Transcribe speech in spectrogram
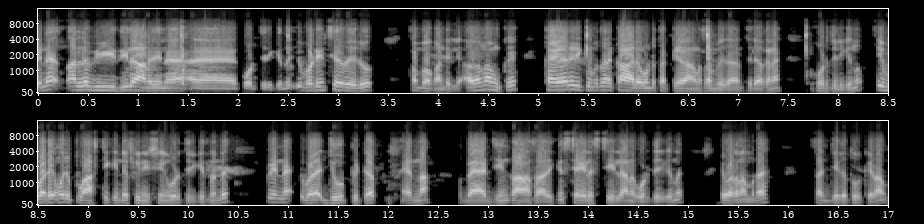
പിന്നെ നല്ല വീതിയിലാണ് ഇതിനെ കൊടുത്തിരിക്കുന്നത്. ഇവിടെയും ചെറിയൊരു സംഭവം കണ്ടില്ല? അത് നമുക്ക് കയറിയിരിക്കുമ്പോൾ തന്നെ കാലം കൊണ്ട് തട്ടിയതാണ് സംവിധാനത്തിൽ അങ്ങനെ കൊടുത്തിരിക്കുന്നു. ഇവിടെയും ഒരു പ്ലാസ്റ്റിക്കിന്റെ ഫിനിഷിങ് കൊടുത്തിരിക്കുന്നുണ്ട്. പിന്നെ ഇവിടെ ജൂപ്പിറ്റർ എന്ന ബാഡ്ജിങ് കാണാൻ സാധിക്കും. സ്റ്റെയിൻലെസ് സ്റ്റീലാണ് കൊടുത്തിരിക്കുന്നത്. ഇവിടെ നമ്മുടെ സഞ്ചിയൊക്കെ തൂക്കിയിടാം.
